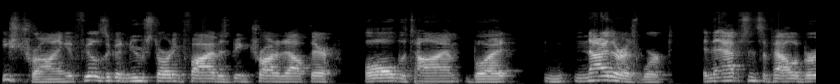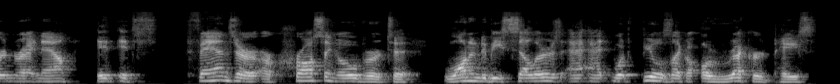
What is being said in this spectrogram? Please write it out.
He's trying. It feels like a new starting five is being trotted out there all the time, but neither has worked. In the absence of Halliburton right now, it, it's fans are are crossing over to wanting to be sellers at, at what feels like a, a record pace.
